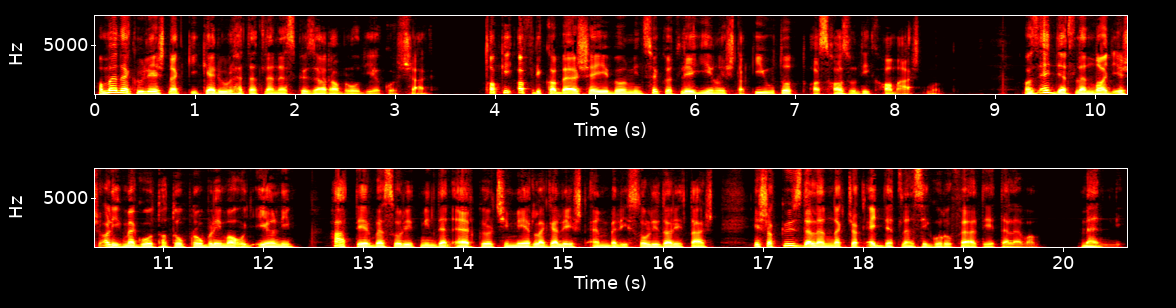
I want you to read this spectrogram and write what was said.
A menekülésnek kikerülhetetlen eszköze a rablógyilkosság. Aki Afrika belsejéből, mint szökött légionista kijutott, az hazudik, ha mást mond. Az egyetlen nagy és alig megoldható probléma, hogy élni, háttérbe szorít minden erkölcsi mérlegelést, emberi szolidaritást, és a küzdelemnek csak egyetlen szigorú feltétele van. Menni.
